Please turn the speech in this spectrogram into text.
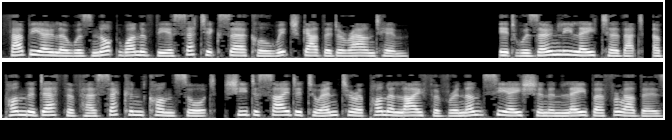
Fabiola was not one of the ascetic circle which gathered around him. It was only later that, upon the death of her second consort, she decided to enter upon a life of renunciation and labor for others.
